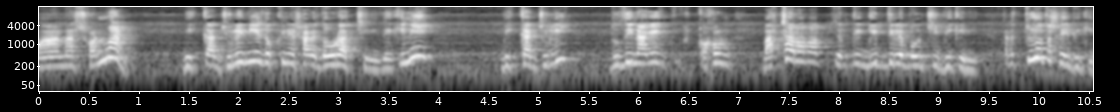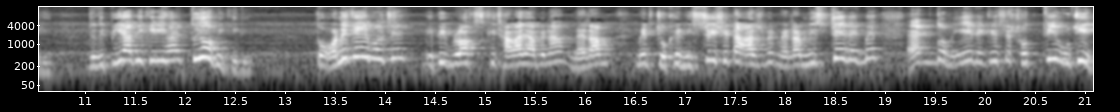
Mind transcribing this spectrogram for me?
মা আনার সম্মান? ভিক্ষার ঝুলি নিয়ে দক্ষিণেশ্বরে দৌড়াচ্ছি। দেখিনি? ভিক্ষার ঝুলি? দুদিন আগে কখন বাচ্চা বাবাকে গিফট দিলে বলছি ভিকিরি। তাহলে তুইও তো সেই ভিকিরি। যদি পিয়া ভিকিরি হয়, তুইও ভিকিরি। তো অনেকেই বলছে, এপি ব্লগস কি ছাড়া যাবে না? ম্যাডামের চোখে নিশ্চয়ই সেটা আসবে। ম্যাডাম নিশ্চয়ই দেখবে। একদম এর এগেনস্টে সত্যিই উচিত।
